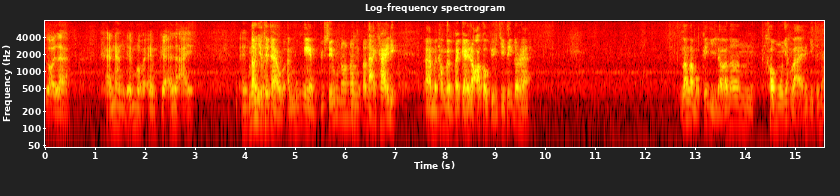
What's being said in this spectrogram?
gọi là khả năng để em ngồi em kể lại. Em nói như thế nào anh muốn nghe một chút xíu nó nó nó đại khái đi. À mình không cần phải kể rõ câu chuyện chi tiết đó ra nó là một cái gì đó nó không muốn nhắc lại hay như thế nào?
